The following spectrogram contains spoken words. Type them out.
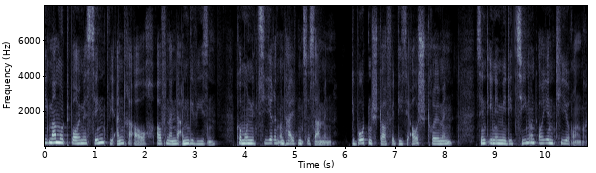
Die Mammutbäume sind, wie andere auch, aufeinander angewiesen, kommunizieren und halten zusammen. Die Botenstoffe, die sie ausströmen, sind ihnen Medizin und Orientierung.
